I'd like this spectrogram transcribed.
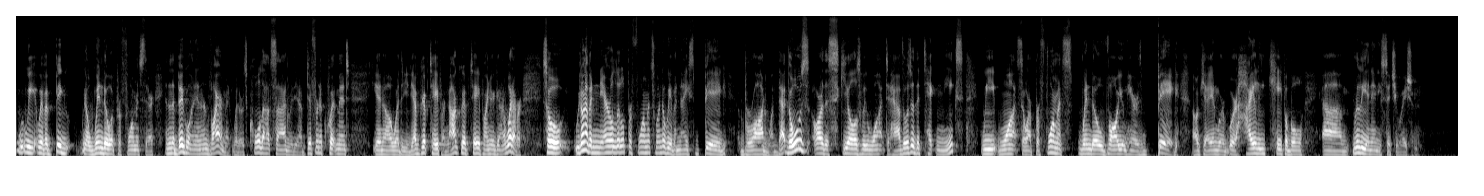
we, we have a big you know, window of performance there. And then the big one in an environment, whether it's cold outside, whether you have different equipment, you know, whether you have grip tape or not grip tape on your gun or whatever. So we don't have a narrow little performance window. We have a nice big broad one. That, those are the skills we want to have. Those are the techniques we want. So our performance window volume here is big, okay? And we're, we're highly capable um, really in any situation.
